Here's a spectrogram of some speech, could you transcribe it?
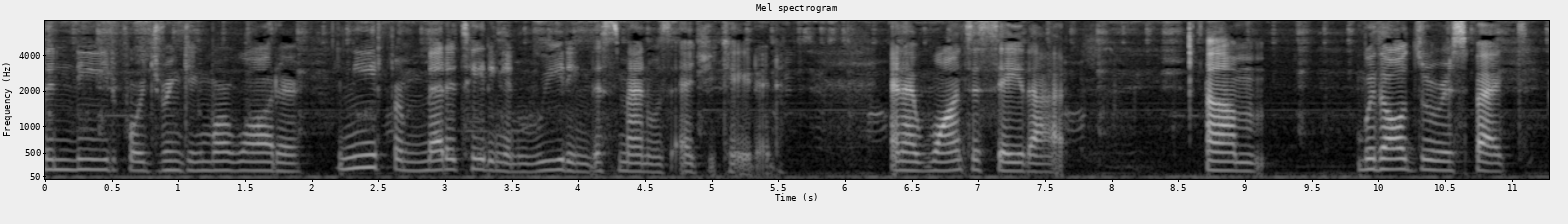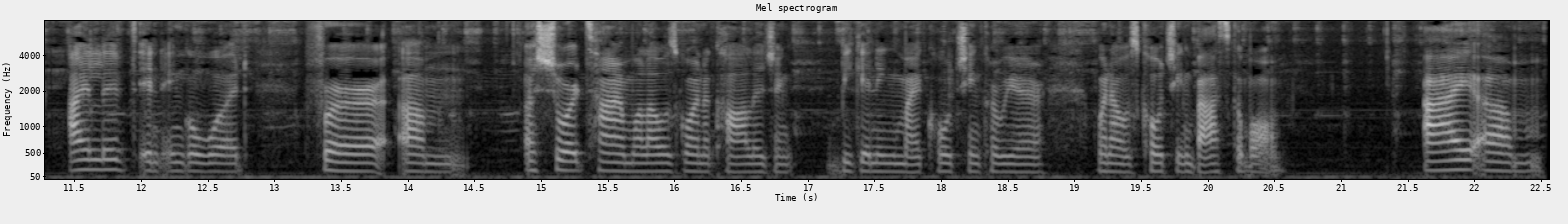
the need for drinking more water, the need for meditating and reading. This man was educated. And I want to say that, um, with all due respect, I lived in Inglewood for um, a short time while I was going to college and beginning my coaching career when I was coaching basketball. I um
